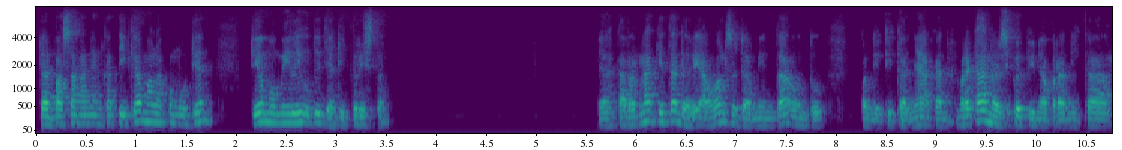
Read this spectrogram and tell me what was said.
dan pasangan yang ketiga malah kemudian dia memilih untuk jadi Kristen. Ya, karena kita dari awal sudah minta untuk pendidikannya akan mereka harus ikut bina pranikah.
